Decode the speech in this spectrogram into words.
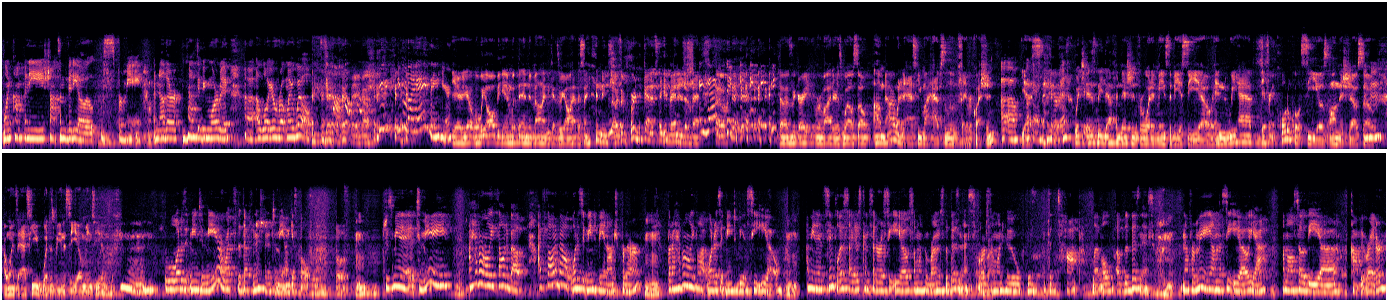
one company shot some videos for me. Another, not to be morbid, uh, a lawyer wrote my will. So, there you go. you, you can find anything here. There you go. Well, we all begin with the end in mind because we all have the same ending, so it's important to kind of take advantage of that. Exactly. So, so it's a great reminder as well. So um, now I wanted to ask you my absolute favorite question. Uh oh. Yes. Okay. Which is the definition for what it means to be a CEO. And we have different quote unquote CEOs on this show. So Mm-hmm. I wanted to ask you, what does being a CEO mean to you? Well, what does it mean to me, or what's the definition to me? I guess both. Both. Mhm. Just mean to me, I haven't really thought about. I've thought about what does it mean to be an entrepreneur, mm-hmm. but I haven't really thought what does it mean to be a CEO. Mm-hmm. I mean, in simplest, I just consider a CEO someone who runs the business or Okay. someone who is the top level of the business. Mm-hmm. Now, for me, I'm the CEO. Yeah, I'm also the uh, copywriter.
